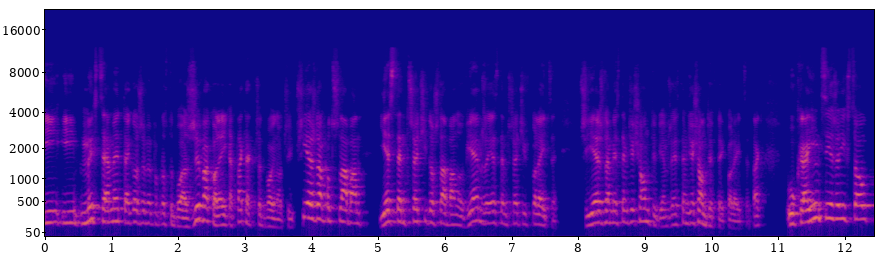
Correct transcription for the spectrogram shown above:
i, I my chcemy tego, żeby po prostu była żywa kolejka, tak jak przed wojną, czyli przyjeżdżam pod szlaban, jestem trzeci do szlabanu, wiem, że jestem trzeci w kolejce. Przyjeżdżam, jestem dziesiąty, wiem, że jestem dziesiąty w tej kolejce. Tak? Ukraińcy, jeżeli chcą,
